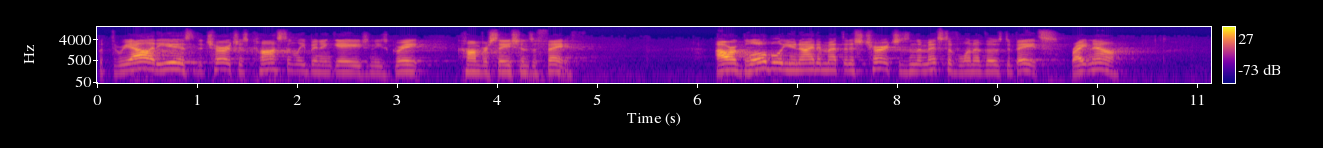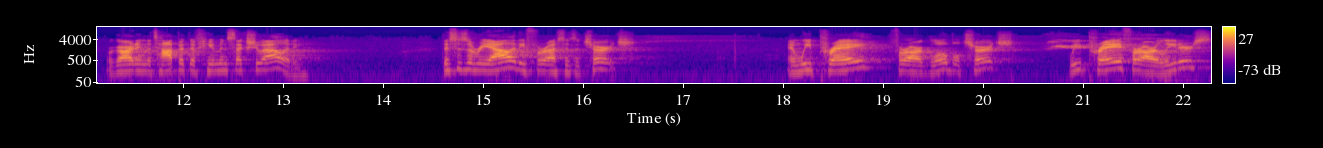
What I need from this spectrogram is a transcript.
But the reality is, that the church has constantly been engaged in these great conversations of faith. Our global United Methodist Church is in the midst of one of those debates right now regarding the topic of human sexuality. This is a reality for us as a church. And we pray for our global church. We pray for our leaders.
